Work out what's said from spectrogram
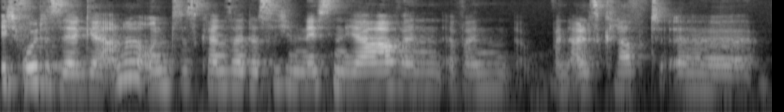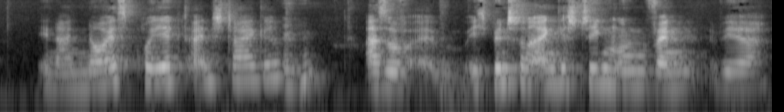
Ich würde sehr gerne und es kann sein, dass ich im nächsten Jahr, wenn, wenn, wenn alles klappt, äh, in ein neues Projekt einsteige. Mhm. Also ähm, ich bin schon eingestiegen und wenn wir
